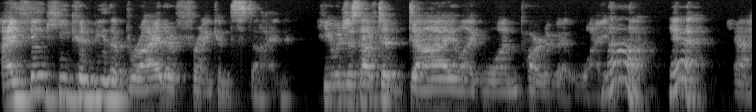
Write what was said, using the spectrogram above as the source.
I think he could be the bride of Frankenstein. He would just have to dye like one part of it white. Oh, yeah. Yeah.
